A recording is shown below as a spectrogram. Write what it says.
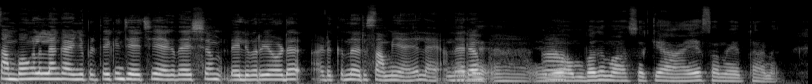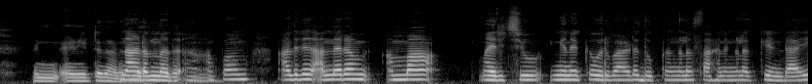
സംഭവങ്ങളെല്ലാം കഴിഞ്ഞപ്പോഴത്തേക്കും ചേച്ചി ഏകദേശം ഡെലിവറിയോട് അടുക്കുന്ന ഒരു സമയമായി അല്ലേ? അന്നേരം ഒമ്പത് മാസമൊക്കെ ആയ സമയത്താണ് എണീറ്റ് നടന്നത്. അപ്പം അതിന് അന്നേരം അമ്മ മരിച്ചു. ഇങ്ങനെയൊക്കെ ഒരുപാട് ദുഃഖങ്ങളും സഹനങ്ങളൊക്കെ ഉണ്ടായി.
